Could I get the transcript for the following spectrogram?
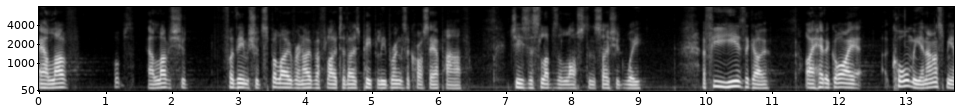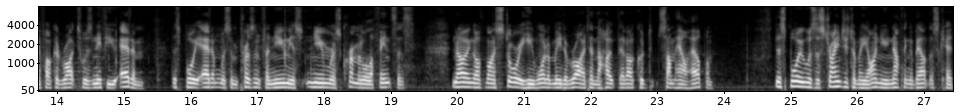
Our love, whoops, our love should for them should spill over and overflow to those people he brings across our path. Jesus loves the lost, and so should we. A few years ago, I had a guy call me and ask me if I could write to his nephew Adam. This boy Adam was in prison for numerous, numerous criminal offences. Knowing of my story, he wanted me to write in the hope that I could somehow help him. This boy was a stranger to me. I knew nothing about this kid.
